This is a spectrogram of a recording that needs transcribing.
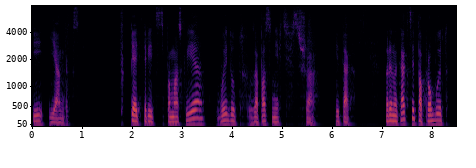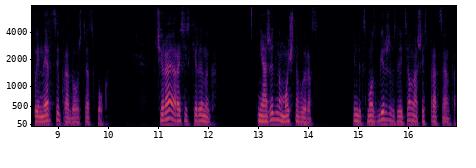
и Яндекс. В 5.30 по Москве выйдут запасы нефти в США. Итак, рынок акций попробует по инерции продолжить отскок. Вчера российский рынок неожиданно мощно вырос. Индекс Мосбиржи взлетел на 6%.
